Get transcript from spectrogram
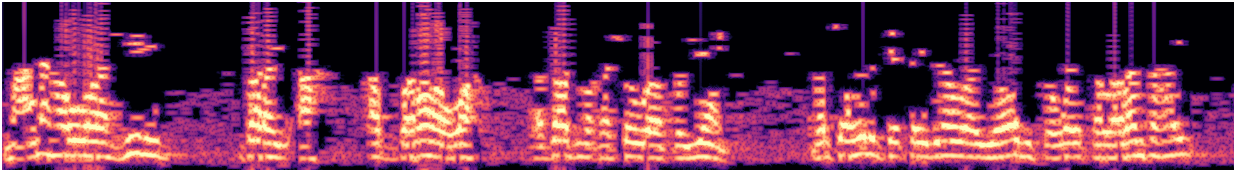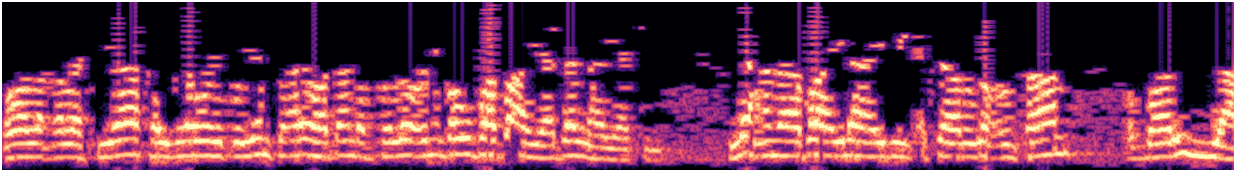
Macnaha waa hilib baray ah abbaraawa haddaad maqasho waa qoyaan. Marka hilibka qaybna waa yaabis oo way qallalan tahay oo la qallajiyaa qaybna way qoyan tahay oo haddaan dhafso loo cuninba u baaba'aya haddaan la hagaajin laxmaa baa ilaaha idinka uga cuntaan bariya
